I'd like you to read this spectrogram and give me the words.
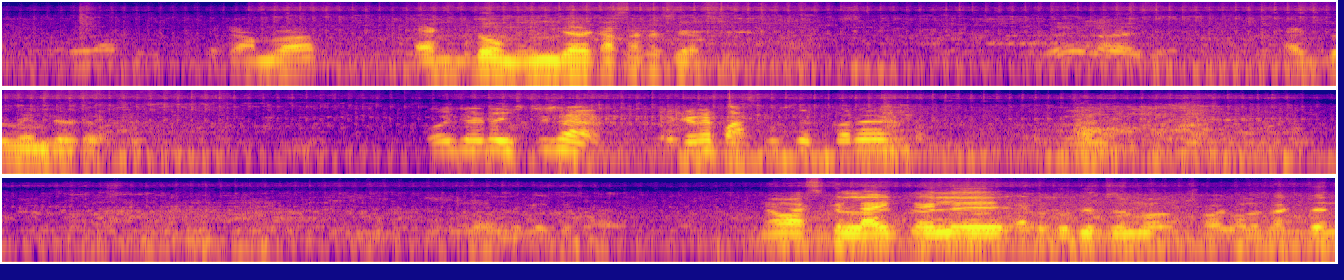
এটা আমরা একদম ইন্ডিয়ার কাছাকাছি আছে। একদম ইন্ডিয়ার কাছাকাছি। ওই যে এটা স্টেশন এখানে পাসপোর্ট চেক করে। নাও আজকের লাইভ চাইলে এতটুকুর জন্য সবাই ভালো থাকবেন।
